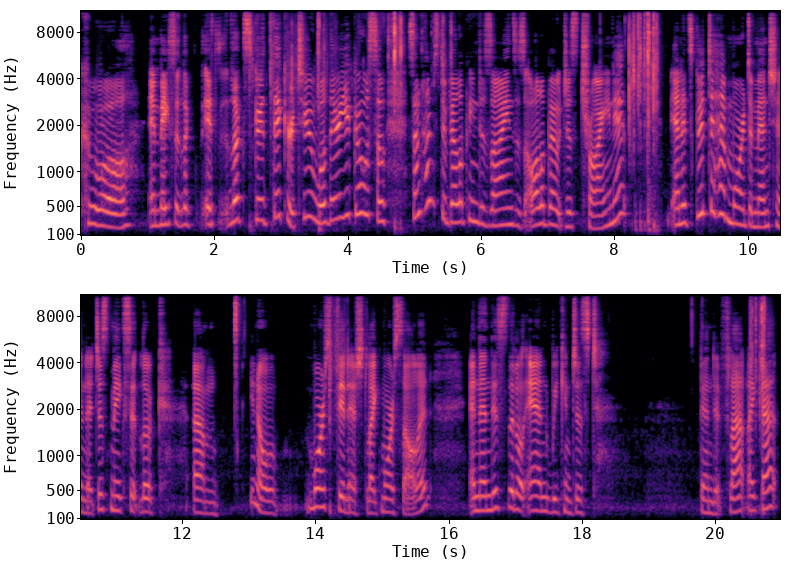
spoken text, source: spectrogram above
Cool. It makes it look it looks good thicker too. Well, there you go. So sometimes developing designs is all about just trying it. And it's good to have more dimension. It just makes it look um, you know, more finished, like more solid. And then this little end we can just bend it flat like that.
